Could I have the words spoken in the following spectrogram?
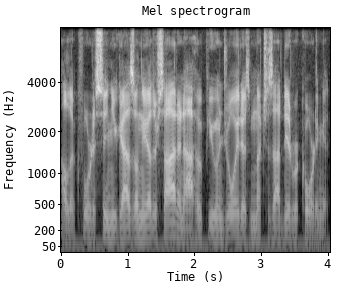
I look forward to seeing you guys on the other side, and I hope you enjoyed as much as I did recording it.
